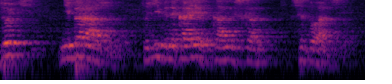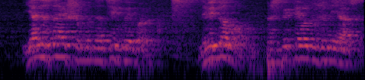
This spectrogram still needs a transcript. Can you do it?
йдуть ніби разом. Тоді виникає канівська ситуація. Я не знаю, що буде на цих виборах. Невідомо, перспектива дуже неясна.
